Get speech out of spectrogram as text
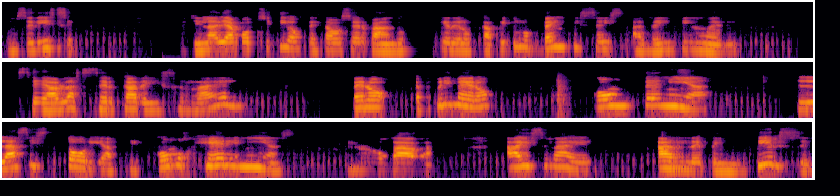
Entonces dice, aquí en la diapositiva usted está observando que de los capítulos 26 al 29 se habla acerca de Israel, pero primero contenía las historias de cómo Jeremías rogaba a Israel arrepentirse,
